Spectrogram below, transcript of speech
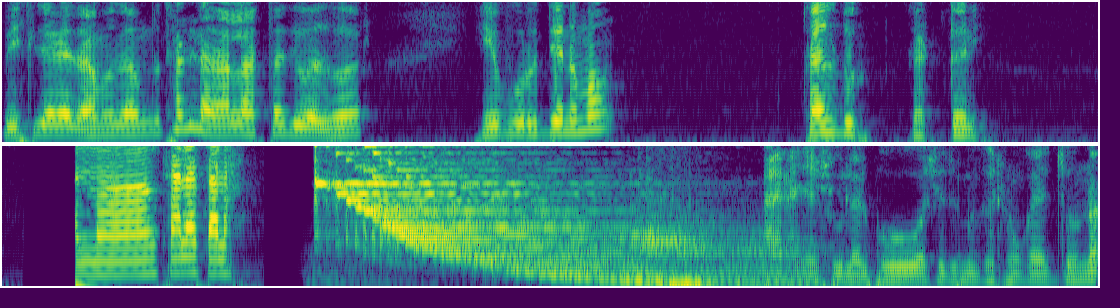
बिसलेल्या झामू झामू थंड झाला असता दिवसभर. हे पुरते ना मग. चल तू झटकनी. मग चला चला. काय राजा शिवलाल भाऊ असे तुम्ही घरून काय जाऊ ना?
